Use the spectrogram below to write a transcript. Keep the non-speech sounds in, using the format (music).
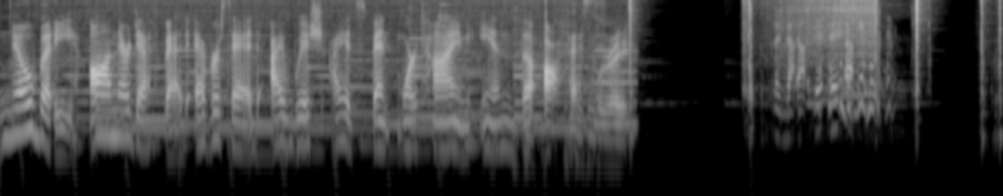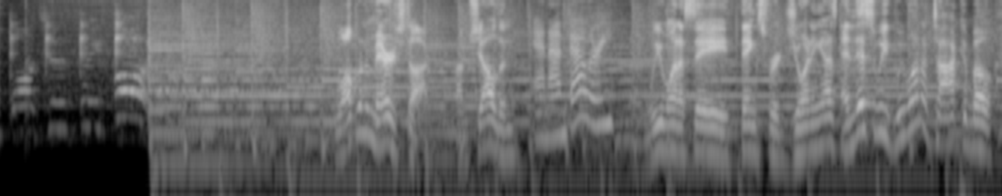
Nobody on their deathbed ever said, I wish I had spent more time in the office. Right. Welcome to Marriage Talk. I'm Sheldon. And I'm Valerie. And we want to say thanks for joining us. And this week we want to talk about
